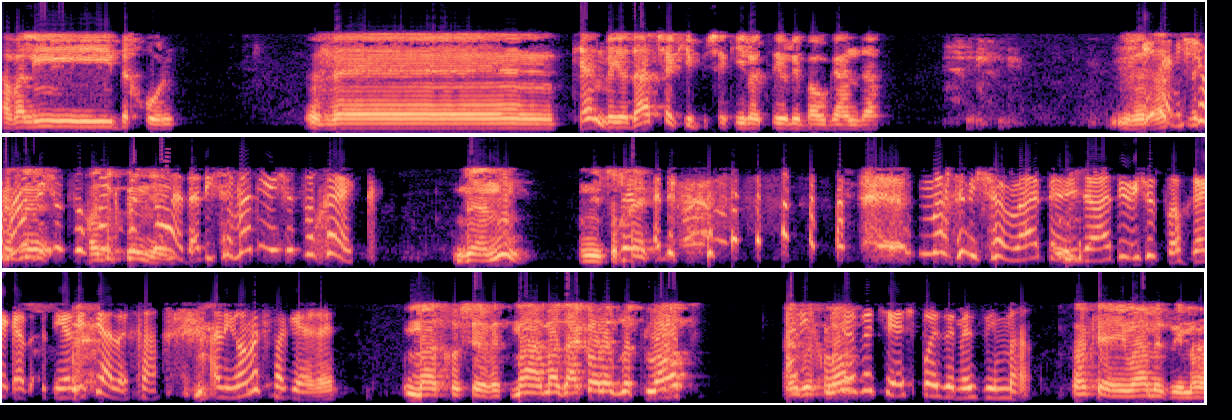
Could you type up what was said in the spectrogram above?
אבל היא בחו"ל. וכן, ויודעת שכאילו הציעו לי באוגנדה. הנה, אני שומעת מישהו צוחק. בצד, אני שמעתי מישהו צוחק. זה אני, אני צוחק. מה, אני שמעתי, אני שמעתי מישהו צוחק, אני יריתי עליך. אני לא מפגרת. מה את חושבת? מה, מה זה הכל איזה פלוט? אני? חושבת שיש פה איזה מזימה. אוקיי, מה המזימה?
